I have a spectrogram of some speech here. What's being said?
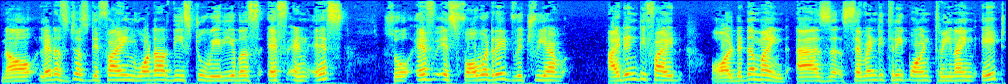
Now let us just define what are these two variables f and s. So f is forward rate which we have identified or determined as 73.398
